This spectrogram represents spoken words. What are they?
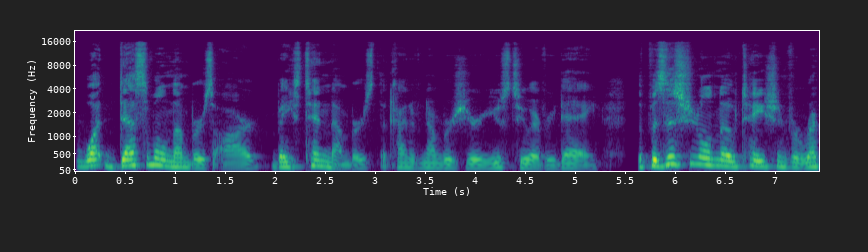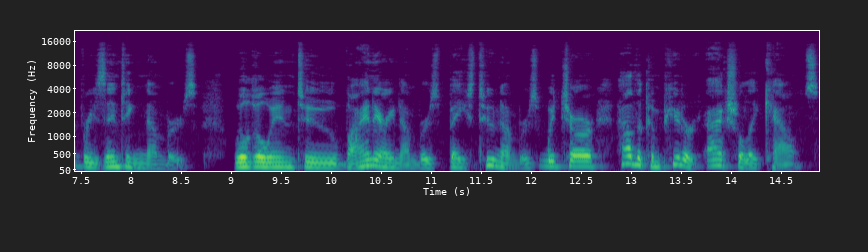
what decimal numbers are, base 10 numbers, the kind of numbers you're used to every day. The positional notation for representing numbers will go into binary numbers, base 2 numbers, which are how the computer actually counts.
